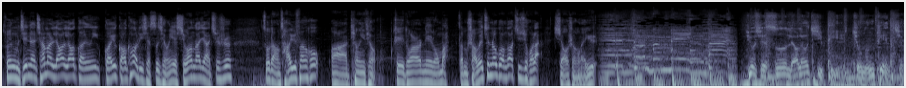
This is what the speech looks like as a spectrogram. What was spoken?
所以我们今天前面聊一聊关于关于高考的一些事情，也希望大家其实就当茶余饭后啊听一听这段内容吧。咱们稍微进点广告，继续回来，笑声雷雨。有些事寥寥几笔就能点睛，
